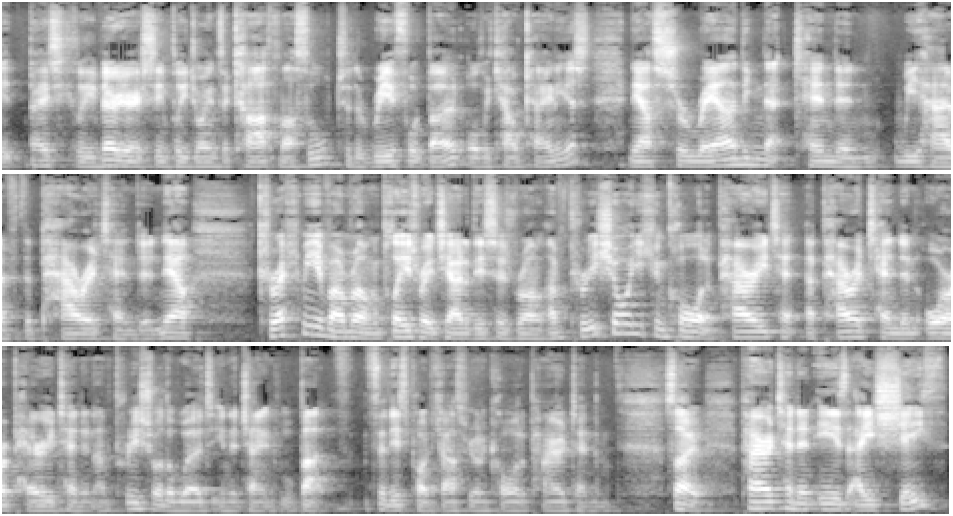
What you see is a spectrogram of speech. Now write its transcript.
it basically very, very simply joins the calf muscle to the rear foot bone or the calcaneus. Now, surrounding that tendon, we have the paratendon. Now, correct me if I'm wrong, and please reach out if this is wrong. I'm pretty sure you can call it a, paratendon, a paratendon or a peritendon. I'm pretty sure the words are interchangeable, but for this podcast, we're going to call it a paratendon. So, paratendon is a sheath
